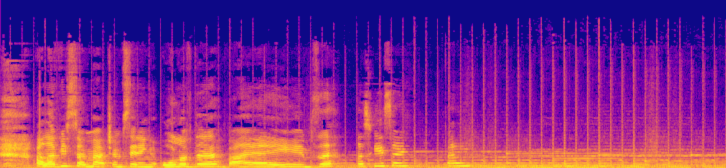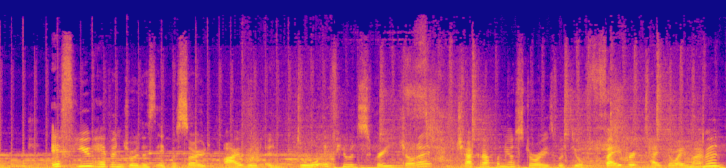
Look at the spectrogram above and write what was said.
I love you so much. I'm sending all of the vibes. Let's see you soon. Bye. If you have enjoyed this episode, I would adore if you would screenshot it, chuck it up on your stories with your favorite takeaway moment,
